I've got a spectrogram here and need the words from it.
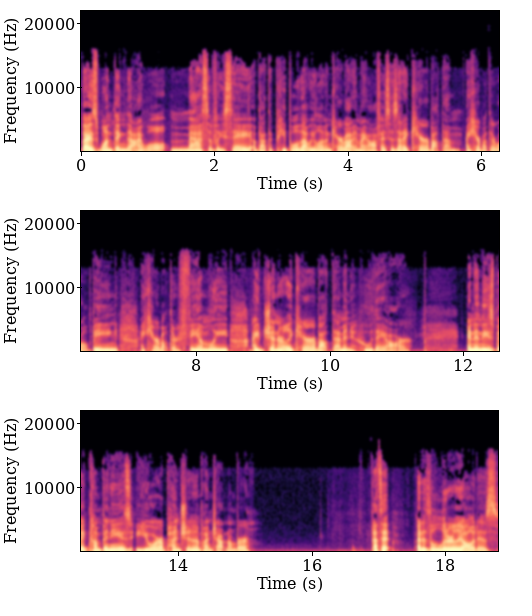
That is one thing that I will massively say about the people that we love and care about in my office is that I care about them. I care about their well being. I care about their family. I generally care about them and who they are. And in these big companies, you're a punch in and a punch out number. That's it. That is literally all it is.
